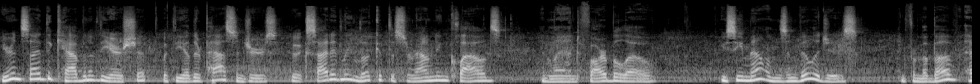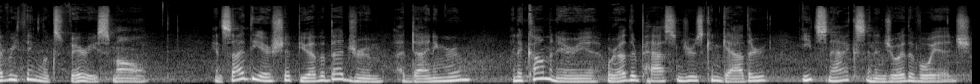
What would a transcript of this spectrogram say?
You're inside the cabin of the airship with the other passengers who excitedly look at the surrounding clouds and land far below. You see mountains and villages, and from above, everything looks very small. Inside the airship, you have a bedroom, a dining room, and a common area where other passengers can gather, eat snacks, and enjoy the voyage.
